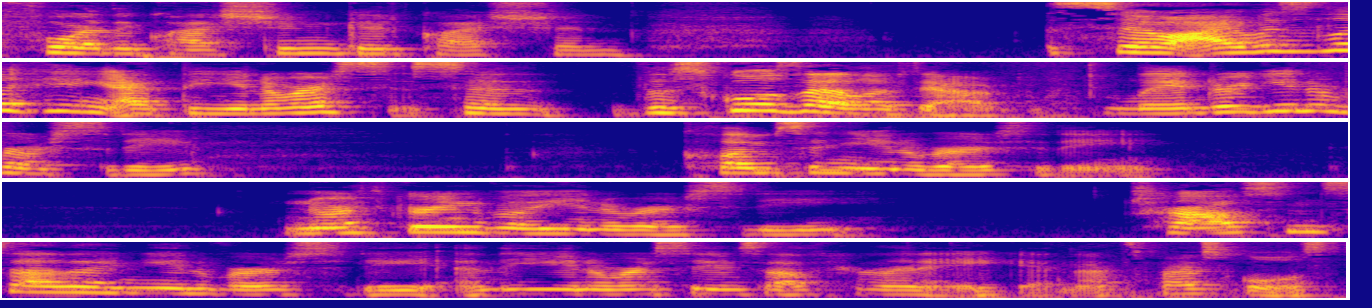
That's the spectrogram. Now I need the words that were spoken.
for the question. Good question. So I was looking at the university, so the schools I looked at, Lander University, Clemson University, North Greenville University, Charleston Southern University, and the University of South Carolina Aiken. That's my schools.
